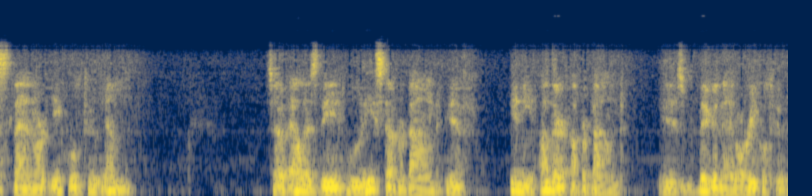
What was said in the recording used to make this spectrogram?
less than or equal to M. So L is the least upper bound if any other upper bound is bigger than or equal to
